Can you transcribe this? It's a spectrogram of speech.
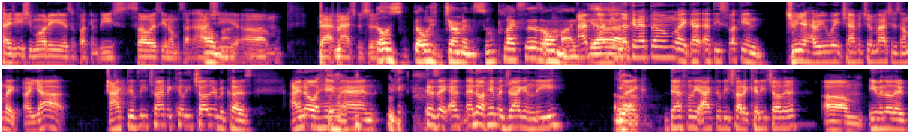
Taiji Ishimori is a fucking beast. So is Hiromu Takahashi. Oh um, that match was just. those those German suplexes. Oh my I've, god! I've been looking at them like at, at these fucking junior heavyweight championship matches. I'm like, are y'all actively trying to kill each other? Because I know him Yeah. and because like I, I know him and Dragon Lee Yeah. like definitely actively try to kill each other. Um, even though they're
